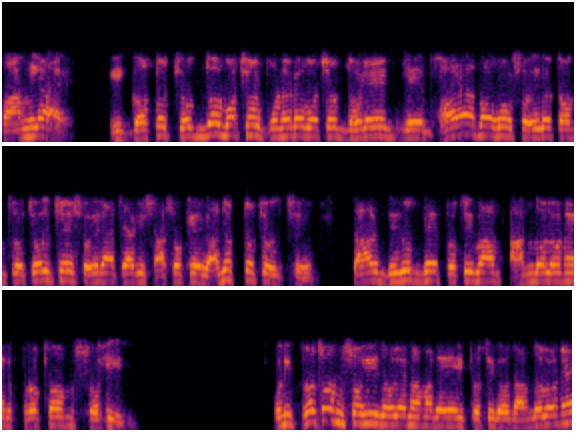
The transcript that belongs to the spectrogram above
বাংলায় এই গত চোদ্দ বছর, পনেরো বছর ধরে যে ভয়াবহ স্বৈরতন্ত্র চলছে, স্বৈরাচারী শাসকের রাজত্ব চলছে, তার বিরুদ্ধে প্রতিবাদ আন্দোলনের প্রথম শহীদ। উনি প্রথম শহীদ হলেন আমাদের এই প্রতিরোধ আন্দোলনে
